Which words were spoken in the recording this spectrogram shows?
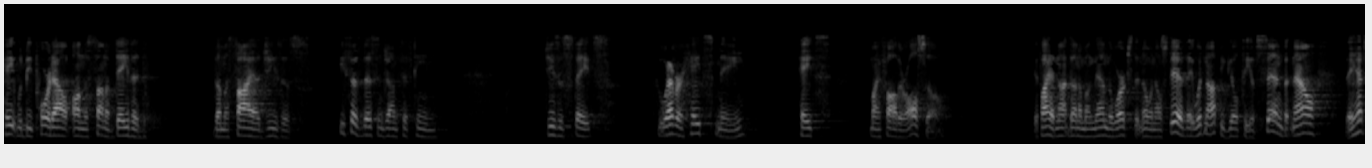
hate would be poured out on the son of David, the Messiah, Jesus. He says this in John 15. Jesus states, Whoever hates me hates my Father also. If I had not done among them the works that no one else did, they would not be guilty of sin. But now they have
